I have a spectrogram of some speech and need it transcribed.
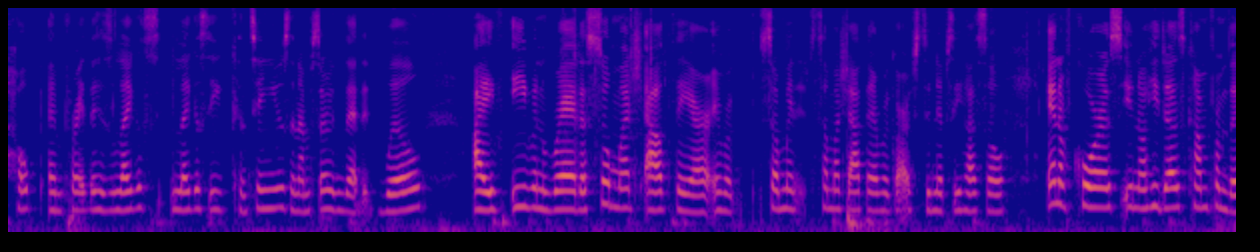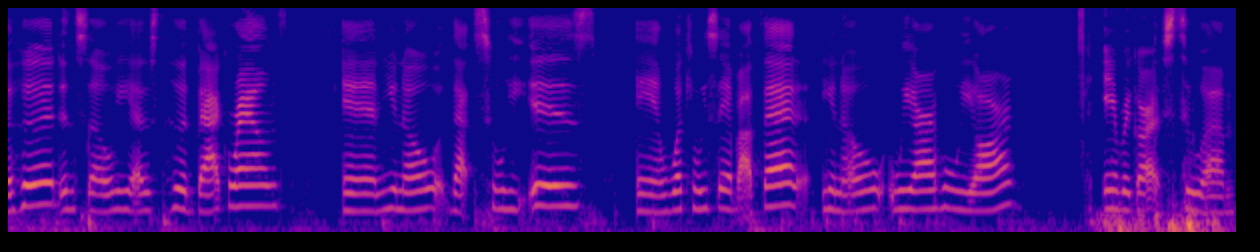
hope and pray that his legacy legacy continues, and I'm certain that it will. I've even read so much out there in so many so much out there in regards to Nipsey Hussle, and of course, you know he does come from the hood, and so he has hood backgrounds, and you know that's who he is. And what can we say about that? You know, we are who we are in regards to um,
